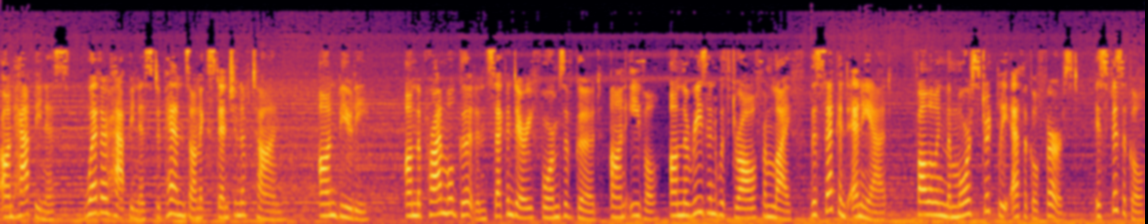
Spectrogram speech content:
on happiness, whether happiness depends on extension of time, on beauty, on the primal good and secondary forms of good, on evil, on the reasoned withdrawal from life. The second Ennead, following the more strictly ethical first, is physical,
